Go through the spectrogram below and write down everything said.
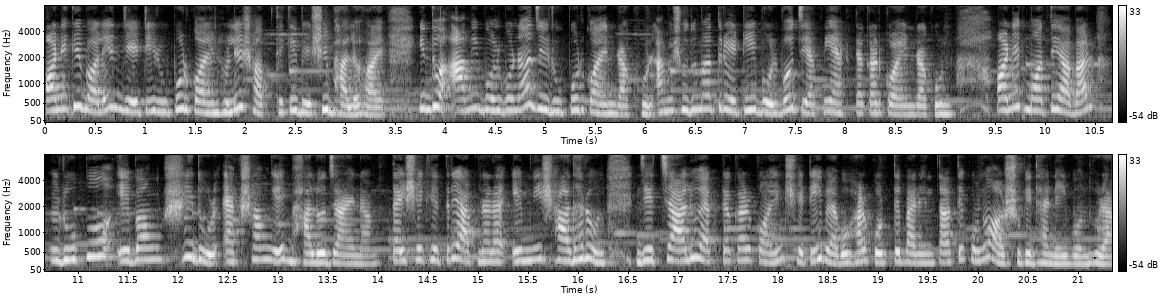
অনেকে বলেন যে এটি রূপোর কয়েন হলে সব থেকে বেশি ভালো হয়। কিন্তু আমি বলব না যে রূপোর কয়েন রাখুন। আমি শুধুমাত্র এটিই বলব যে আপনি এক টাকার কয়েন রাখুন। অনেক মতে আবার রূপো এবং সিঁদুর একসঙ্গে ভালো যায় না। তাই সেক্ষেত্রে আপনারা এমনি সাধারণ যে চালু এক টাকার কয়েন সেটাই ব্যবহার করতে পারেন, তাতে কোনো অসুবিধা নেই বন্ধুরা।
